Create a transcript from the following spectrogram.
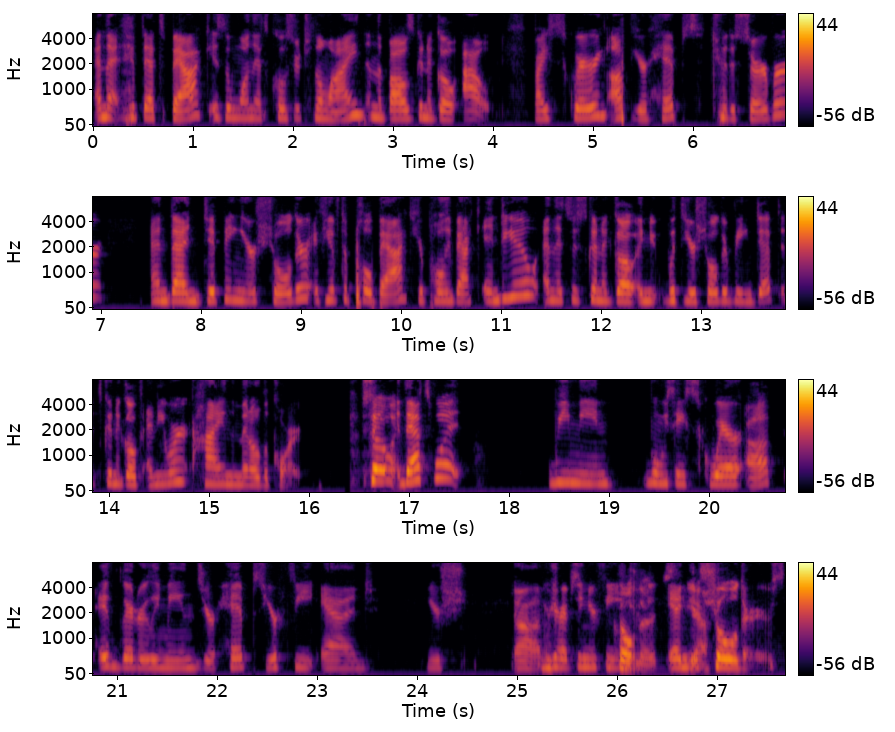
And that hip that's back is the one that's closer to the line, and the ball's going to go out. By squaring up your hips to the server, and then dipping your shoulder. If you have to pull back, you're pulling back into you, and it's just going to go. And with your shoulder being dipped, it's going to go anywhere high in the middle of the court. So that's what we mean when we say square up. It literally means your hips, your feet, and your sh- um, Your hips and your feet Shoulders and your yeah. shoulders.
